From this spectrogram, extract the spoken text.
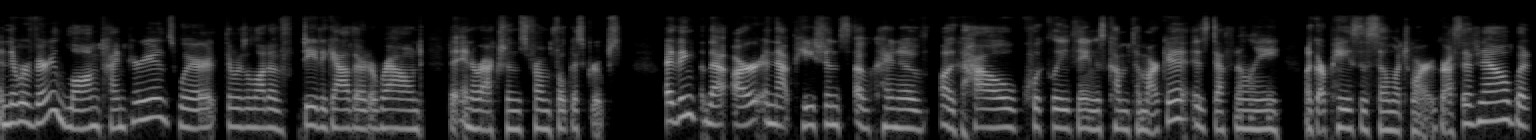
And there were very long time periods where there was a lot of data gathered around the interactions from focus groups. I think that art and that patience of kind of like how quickly things come to market is definitely like our pace is so much more aggressive now. But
